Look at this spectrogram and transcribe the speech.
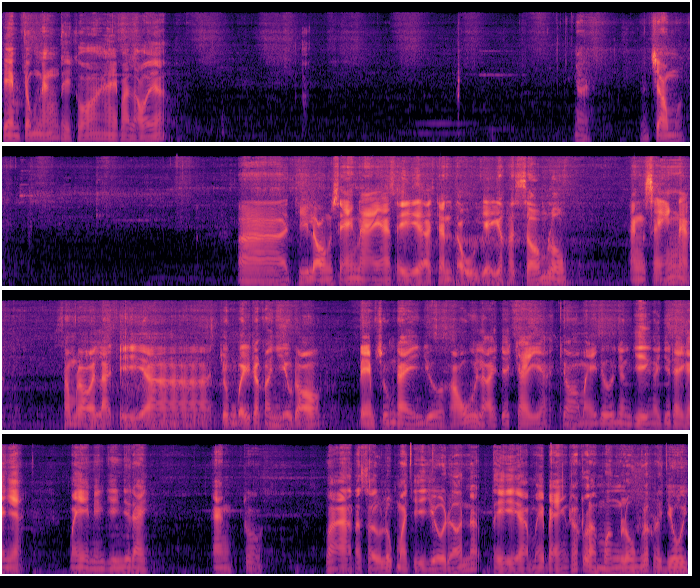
Kem chống nắng thì có hai ba loại á. Rồi bên trong à, chị Loan sáng nay á, thì à, tranh thủ dậy rất là sớm luôn. Ăn sáng nè. Xong rồi là chị à, chuẩn bị rất là nhiều đồ. Đem xuống đây dưa hấu với lại trái cây á, cho mấy đứa nhân viên ở dưới đây cả nhà. Mấy em nhân viên dưới đây. Ăn rồi. Và thật sự lúc mà chị vừa đến á, thì à, mấy bạn rất là mừng luôn rất là vui.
